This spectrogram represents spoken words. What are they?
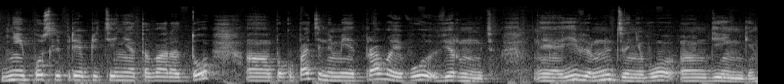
дней после приобретения товара, то э, покупатель имеет право его вернуть э, и вернуть за него деньги.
